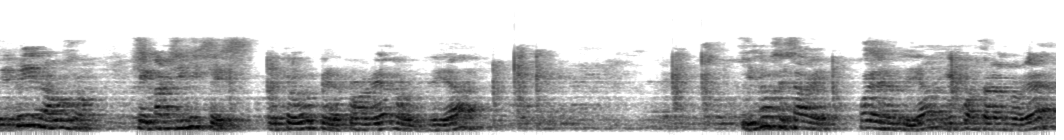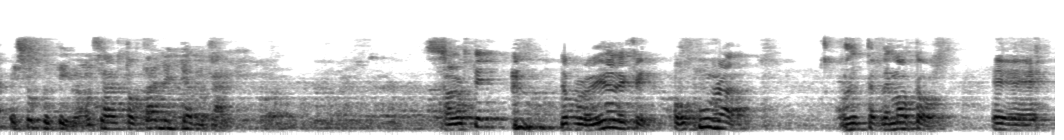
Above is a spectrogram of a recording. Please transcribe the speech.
le piden a uno que maximice el producto de la probabilidad por utilidad y no se sabe cuál es la utilidad y en cuanto a la probabilidad es subjetiva, o sea, totalmente arbitraria. Para usted, la probabilidad de que ocurra un terremoto eh,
